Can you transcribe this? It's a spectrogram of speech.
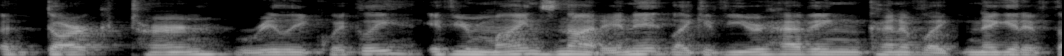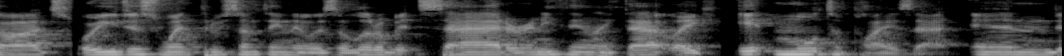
a dark turn really quickly. If your mind's not in it like if you're having kind of like negative thoughts or you just went through something that was a little bit sad or anything like that like it multiplies that and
